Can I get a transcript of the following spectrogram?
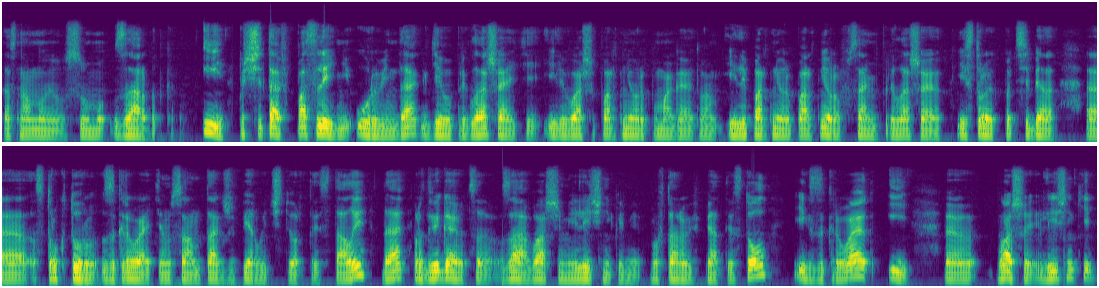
основную сумму заработка. И посчитав последний уровень, да, где вы приглашаете, или ваши партнеры помогают вам, или партнеры партнеров сами приглашают и строят под себя структуру, закрывая тем самым также первые, четвертые столы, да, продвигаются за вашими личниками во второй, в пятый стол, их закрывают и э, ваши личники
